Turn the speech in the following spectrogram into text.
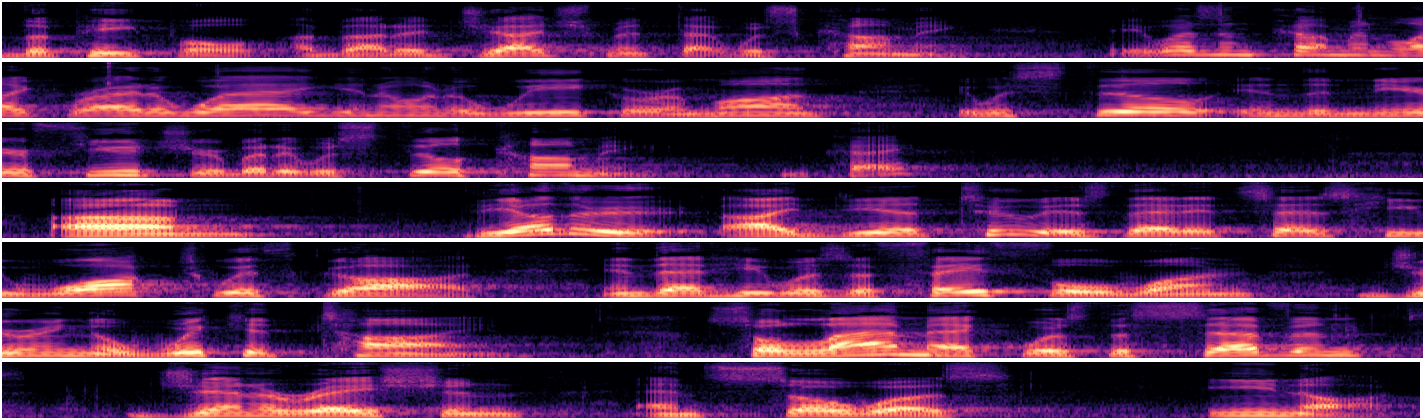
the people about a judgment that was coming. It wasn't coming like right away, you know, in a week or a month. It was still in the near future, but it was still coming. Okay? Um, the other idea too is that it says he walked with God in that he was a faithful one during a wicked time. So Lamech was the seventh generation and so was Enoch.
